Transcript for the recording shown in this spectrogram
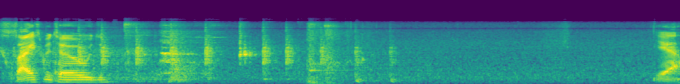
Seismitoad. Yeah.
